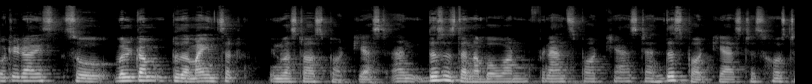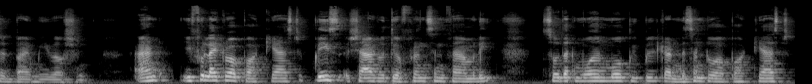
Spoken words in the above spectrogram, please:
Okay, guys, so welcome to the Mindset Investors Podcast, and this is the number one finance podcast, and this podcast is hosted by me, Roshan. And if you like our podcast, please share it with your friends and family so that more and more people can listen to our podcast,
